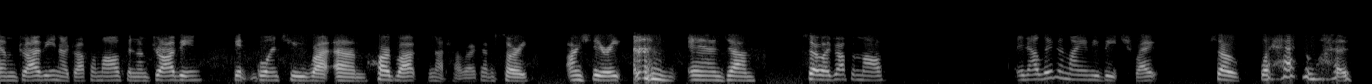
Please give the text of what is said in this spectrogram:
am driving. I drop them off, and I'm driving, get going to um, Hard Rock, not Hard Rock. I'm sorry, Orange Theory, and um, so I drop them off. And I live in Miami Beach, right? So what happened was,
